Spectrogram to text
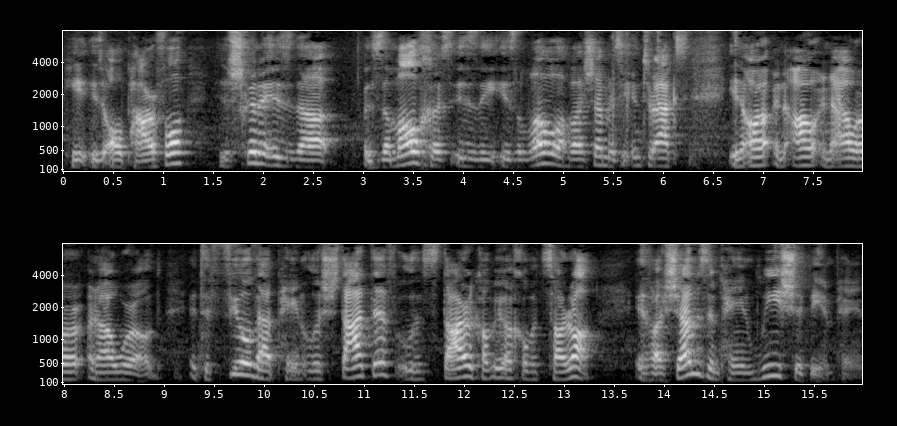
He is all powerful. The Shekhinah is the is the Malchus, is the is the level of Hashem as He interacts in our in our in our in our world, and to feel that pain, l'shtatef l'star if Hashem's in pain, we should be in pain.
